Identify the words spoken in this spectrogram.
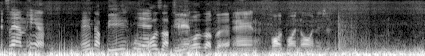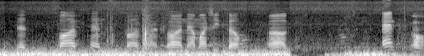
It's down here. And up here. Well, Yeah. was up here. It was up there. And five by nine, is it? There's five tens, five nines. Oh, and now my sheet fell. Oh, And oh,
